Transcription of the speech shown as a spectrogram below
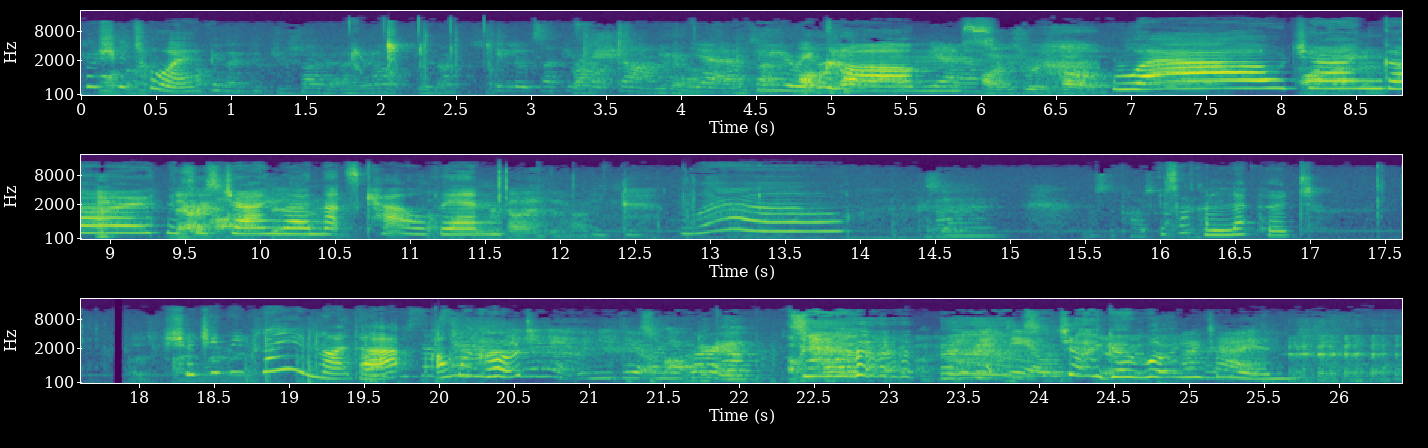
What's your toy? It looks like it's not done. Yeah. Here he comes. Yeah. I think it's really cold. Wow, Django. This is Django and that's Calvin. Calvin. Wow. It's like a leopard. Should you be playing like that? Oh my god. In it when you do it on your group. god. We'll get deals. Django, what are you Okay. doing?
